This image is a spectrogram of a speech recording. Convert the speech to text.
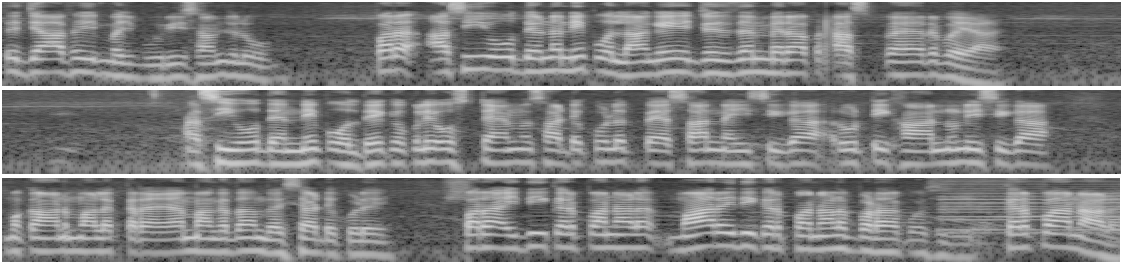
ਤੇ ਜਾਂ ਫਿਰ ਮਜਬੂਰੀ ਸਮਝ ਲਓ। ਪਰ ਅਸੀਂ ਉਹ ਦਿਨ ਨਹੀਂ ਭੁੱਲਾਂਗੇ, ਜਿਸ ਦਿਨ ਮੇਰਾ ਪ੍ਰਸਪੈਰ ਹੋਇਆ। ਅਸੀਂ ਉਹ ਦਿਨ ਨਹੀਂ ਭੁੱਲਦੇ, ਕਿਉਂਕਿ ਉਸ ਟਾਈਮ ਸਾਡੇ ਕੋਲ ਪੈਸਾ ਨਹੀਂ ਸੀਗਾ, ਰੋਟੀ ਖਾਣ ਨੂੰ ਨਹੀਂ ਸੀਗਾ, ਮਕਾਨ ਮਾਲਕ ਕਿਰਾਇਆ ਮੰਗਦਾ ਹੁੰਦਾ ਸੀ ਸਾਡੇ ਕੋਲੇ। ਪਰ ਅੱਜ ਦੀ ਕਿਰਪਾ ਨਾਲ, ਮਹਾਰਾਜ ਦੀ ਕਿਰਪਾ ਨਾਲ ਬੜਾ ਕੁਝ ਜੀ ਕਿਰਪਾ ਨਾਲ।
